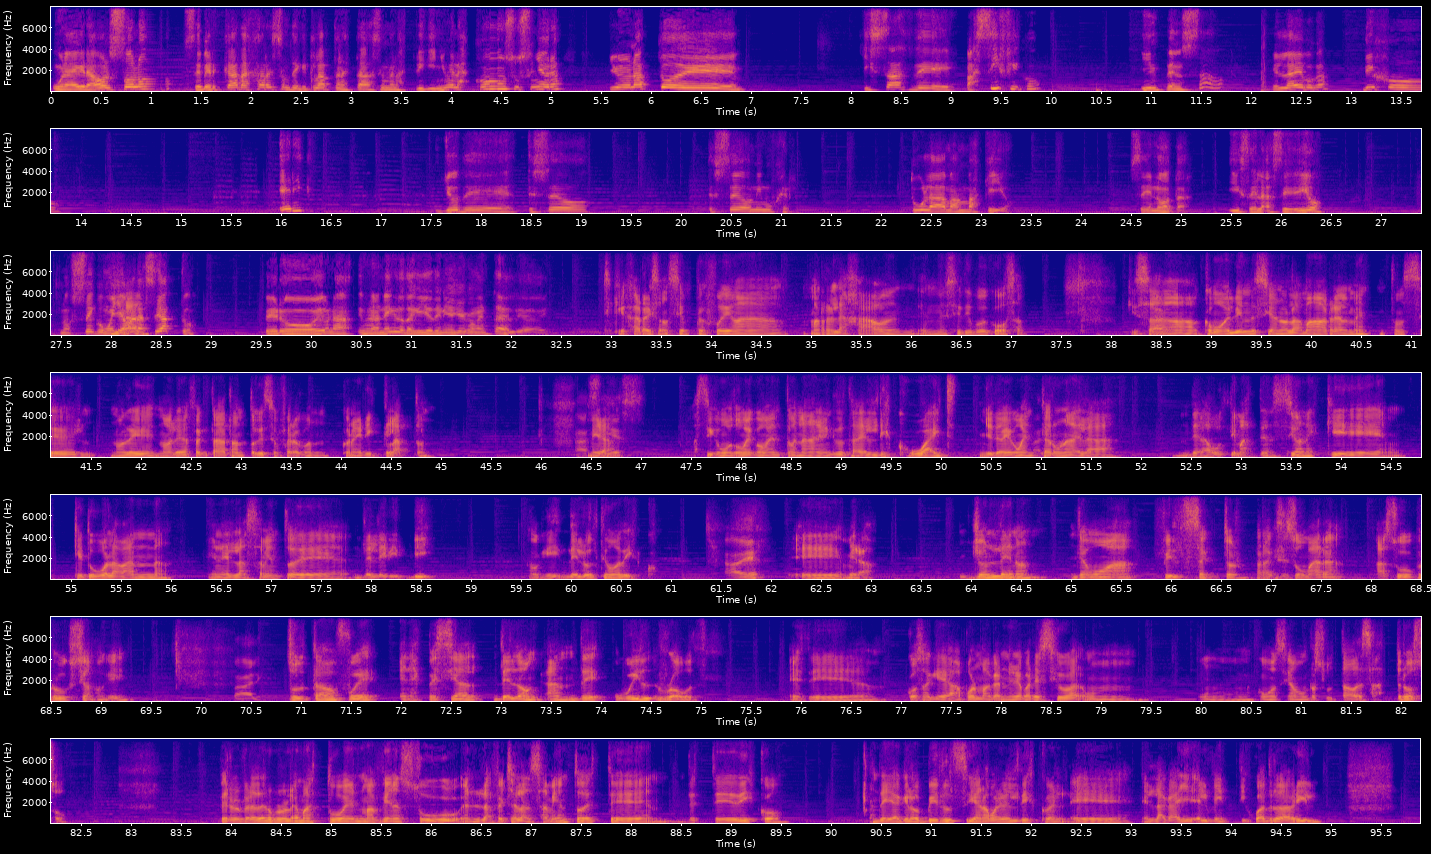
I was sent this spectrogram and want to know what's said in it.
Una vez grabó el solo, se percata Harrison de que Clapton estaba haciendo unas triquiñuelas con su señora y en un acto de quizás de pacífico, impensado en la época, dijo, Eric, yo te deseo, deseo a mi mujer. Tú la amas más que yo. Se nota. Y se la cedió no sé cómo llamar a ese acto, pero es una, es una anécdota que yo tenía que comentar el día de hoy. Es que Harrison siempre fue más, más relajado en, ese tipo de cosas. Quizá, como él bien decía, no la amaba realmente, entonces no le, no le afectaba tanto que se fuera con, Eric Clapton. Así Mira, es. Así como tú me comentas una anécdota del disco White, yo te voy a comentar una de, la, de las últimas tensiones que, que tuvo la banda en el lanzamiento de, de Let It Be, del último disco. A ver. Eh, mira, John Lennon llamó a Phil Sector para que se sumara a su producción, ¿ok? Vale. El resultado fue en especial The Long and the Will Road. Este, cosa que a Paul McCartney le pareció un, un, ¿cómo se llama? un resultado desastroso pero el verdadero problema estuvo en, más bien en, su, en la fecha de lanzamiento de este, de este disco. Decía que los Beatles iban a poner el disco en, eh, en la calle el 24 de abril,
